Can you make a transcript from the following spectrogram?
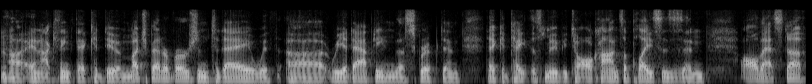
uh, and I think they could do a much better version today with uh, readapting the script, and they could take this movie to all kinds of places and all that stuff.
